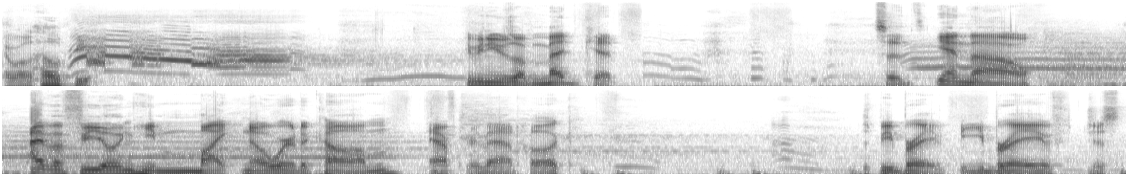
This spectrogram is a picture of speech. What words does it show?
I will help you. Even use a med kit. So, yeah, no. I have a feeling he might know where to come after that hook. Just be brave. Be brave. Just,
